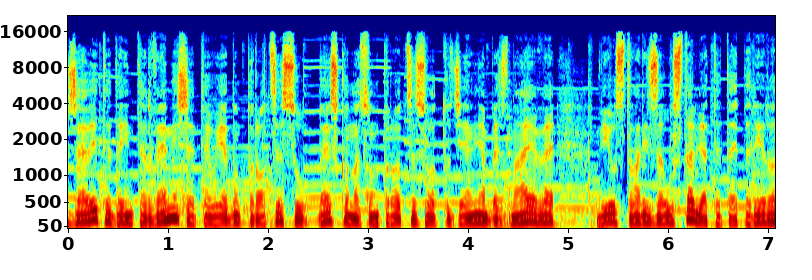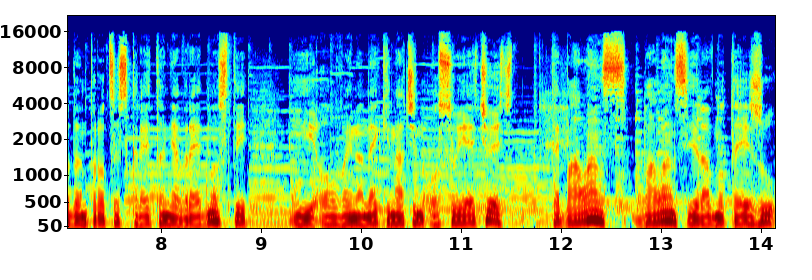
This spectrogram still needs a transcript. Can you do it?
želite da intervenišete u jednom procesu, beskonačnom procesu otuđenja bez najave, vi u stvari zaustavljate taj prirodan proces kretanja vrednosti i ovaj na neki način osujećujete balans, balans i ravnotežu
